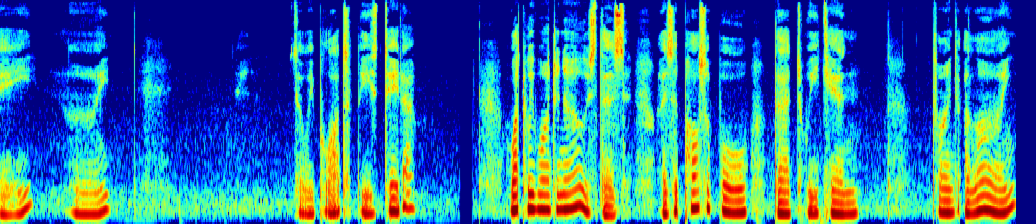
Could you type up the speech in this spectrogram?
8, 9. So we plot these data. What we want to know is this. Is it possible that we can find a line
